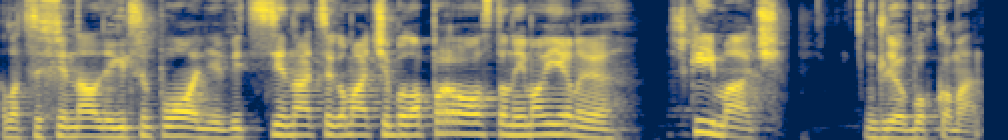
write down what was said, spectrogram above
Але це фінал Ліги Чемпіонів. Від ціна цього матчу була просто неймовірною. Важкий матч для обох команд.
